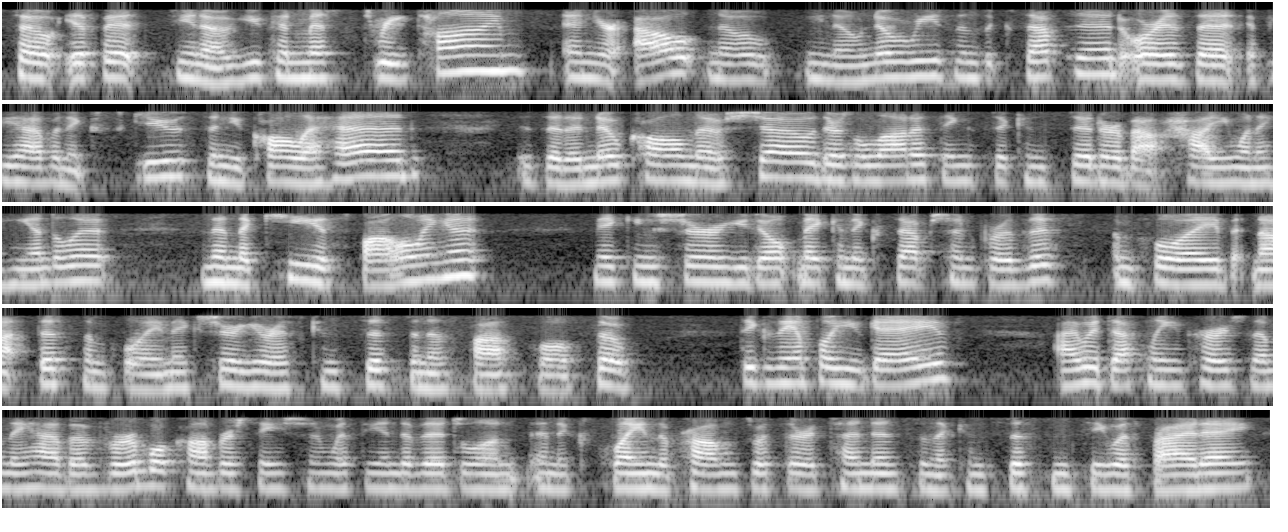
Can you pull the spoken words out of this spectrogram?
So if it's, you know, you can miss three times and you're out, no, you know, no reasons accepted, or is it if you have an excuse and you call ahead? Is it a no call, no show? There's a lot of things to consider about how you want to handle it. And then the key is following it, making sure you don't make an exception for this employee but not this employee. Make sure you're as consistent as possible. So, the example you gave, I would definitely encourage them. They have a verbal conversation with the individual and, and explain the problems with their attendance and the consistency with Friday.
